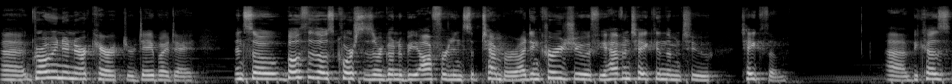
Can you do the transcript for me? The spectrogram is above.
uh, growing in our character day by day. And so both of those courses are going to be offered in September. I'd encourage you, if you haven't taken them, to take them. Uh, because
